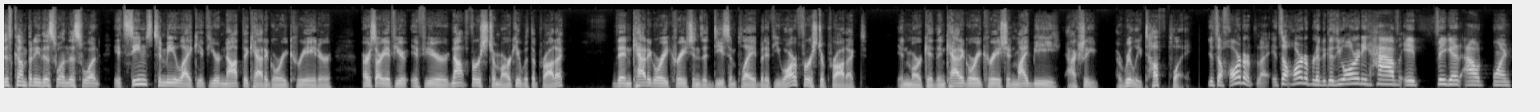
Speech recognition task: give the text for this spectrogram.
this company, this one, this one. It seems to me like if you're not the category creator, or sorry, if you're if you're not first to market with the product, then category creation is a decent play. But if you are first to product in market, then category creation might be actually a really tough play. It's a harder play. It's a harder play because you already have a figured out point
